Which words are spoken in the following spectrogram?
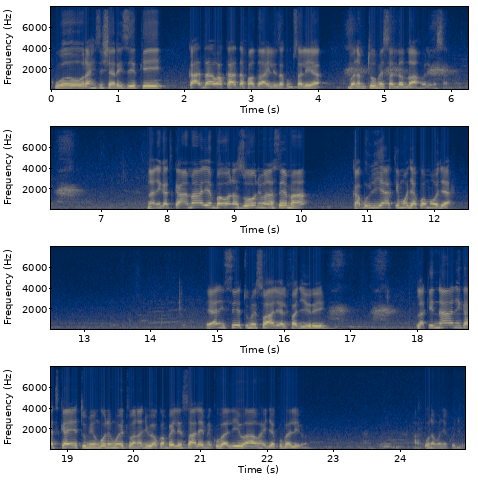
kurahisisha riziki, kadha wa kadha, fadhaili za kumsalia bwana mtume sallallahu alaihi wasallam. Na ni katika amali ambao wanazuoni wanasema kabuli yake moja kwa moja, yaani sie tumeswali alfajiri, lakini nani katika yetu miongoni mwetu anajua kwamba ile sala imekubaliwa au haijakubaliwa? Hakuna mwenye kujua.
